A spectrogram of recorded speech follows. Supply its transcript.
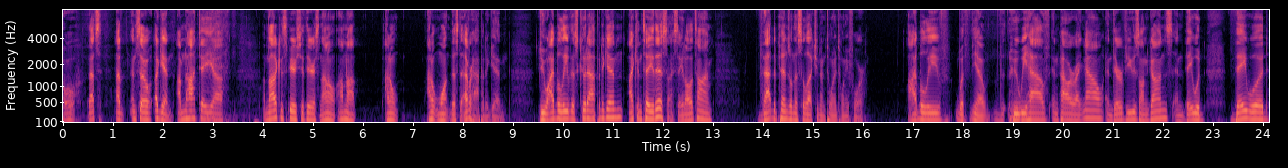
Oh, that's. Uh, and so again, I'm not a. Uh, I'm not a conspiracy theorist, and I don't. I'm not. I don't. I don't want this to ever happen again. Do I believe this could happen again? I can tell you this. I say it all the time. That depends on this election in 2024. I believe with you know th- who we have in power right now and their views on guns, and they would, they would,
